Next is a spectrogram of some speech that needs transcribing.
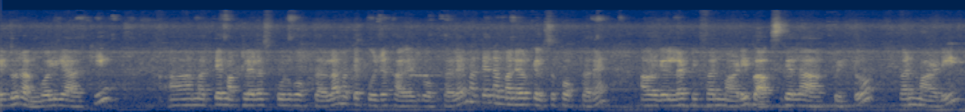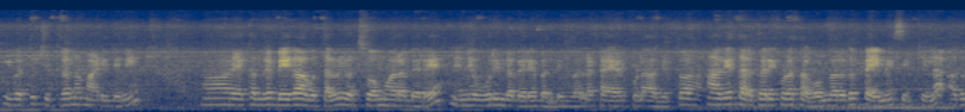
ಎದ್ದು ರಂಗೋಲಿ ಹಾಕಿ ಮತ್ತು ಮಕ್ಕಳೆಲ್ಲ ಸ್ಕೂಲ್ಗೆ ಹೋಗ್ತಾರಲ್ಲ, ಮತ್ತು ಪೂಜಾ ಕಾಲೇಜ್ಗೆ ಹೋಗ್ತಾಳೆ ಮತ್ತು ನಮ್ಮ ಮನೆಯವ್ರ ಕೆಲಸಕ್ಕೆ ಹೋಗ್ತಾರೆ. ಅವ್ರಿಗೆಲ್ಲ ಟಿಫನ್ ಮಾಡಿ ಬಾಕ್ಸ್ಗೆಲ್ಲ ಹಾಕ್ಬಿಟ್ಟು ಟಿಫನ್ ಮಾಡಿ ಇವತ್ತು ಚಿತ್ರಾನ್ನ ಮಾಡಿದ್ದೀನಿ. ಯಾಕಂದರೆ ಬೇಗ ಆಗುತ್ತಲ್ವ, ಇವತ್ತು ಸೋಮವಾರ ಬೇರೆ, ನಿನ್ನೆ ಊರಿಂದ ಬೇರೆ ಬಂದಿದ್ವಲ್ಲ, ಟಯರ್ಡ್ ಕೂಡ ಆಗಿತ್ತು. ಹಾಗೆ ತರಕಾರಿ ಕೂಡ ತೊಗೊಂಡ್ಬರೋದಕ್ಕೆ ಟೈಮೇ ಸಿಕ್ಕಿಲ್ಲ. ಅದು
